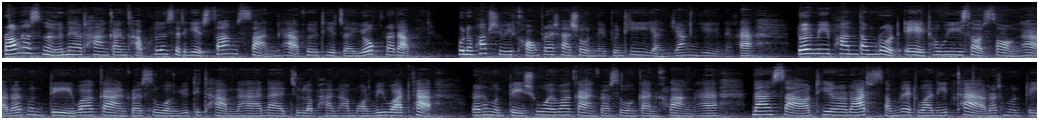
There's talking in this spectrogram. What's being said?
พร้อมนำเสนอแนวทางการขับเคลื่อนเศรษฐกิจสร้างสรรค์ค่ะเพื่อที่จะยกระดับคุณภาพชีวิตของประชาชนในพื้นที่อย่างยั่งยืนนะคะ โดยมีพันตำรวจเอกทวีสอดส่องค่ะ รัฐมนตรีว่าการกระทรวงยุติธรรมนะคะ นายจุลพันธ์อมรวิวัฒน์ค่ะ รัฐมนตรีช่วยว่าการกระทรวงการคลังนะคะนางสาวธีรรัตน์สำเร็จวานิชค่ะ รัฐมนตรี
